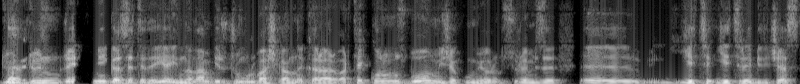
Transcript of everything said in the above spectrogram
dün, evet. dün resmi gazetede yayınlanan bir Cumhurbaşkanlığı kararı var. Tek konumuz bu olmayacak umuyorum süremizi e, yeti, yetirebileceğiz.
